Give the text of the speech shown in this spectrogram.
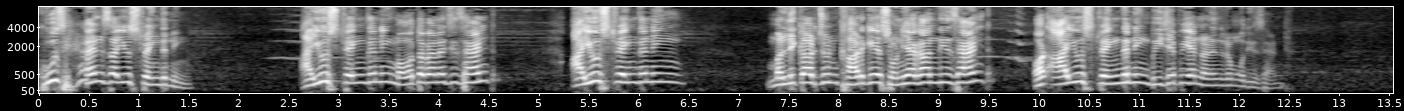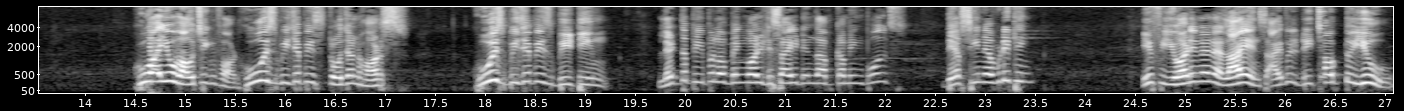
whose hands are you strengthening? Are you strengthening Mamata Banerjee's hand? Are you strengthening Mallikarjun Kharge, Sonia Gandhi's hand? Or are you strengthening BJP and Narendra Modi's hand? Who are you vouching for? Who is BJP's Trojan horse? Who is BJP's B team? Let the people of Bengal decide in the upcoming polls. They have seen everything. If you are in an alliance, I will reach out to you.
